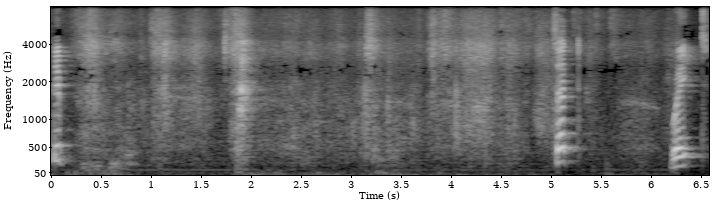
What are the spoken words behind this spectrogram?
Hip. set, Wait.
